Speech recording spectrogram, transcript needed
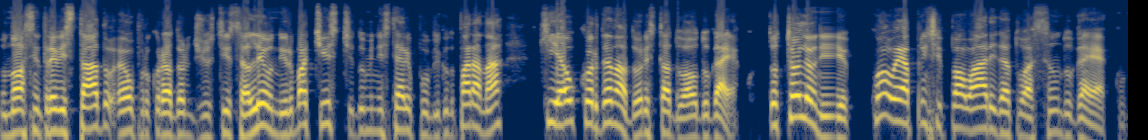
O nosso entrevistado é o Procurador de Justiça Leonir Batiste, do Ministério Público do Paraná, que é o coordenador estadual do GAECO. Doutor Leonir, qual é a principal área de atuação do GAECO?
